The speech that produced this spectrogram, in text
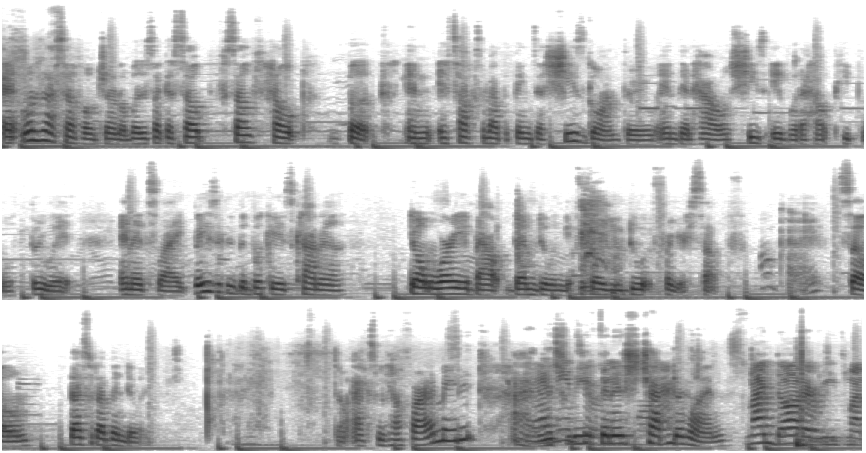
Well, it's not self-help journal, but it's like a self self-help book, and it talks about the things that she's gone through, and then how she's able to help people through it. And it's like basically the book is kind of don't worry about them doing it for you. Do it for yourself. Okay. So that's what I've been doing. Don't ask me how far I made it. I literally finished chapter one. My daughter reads my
